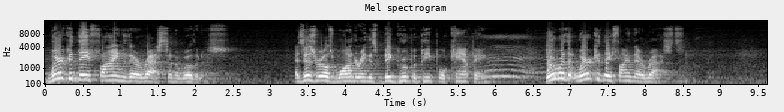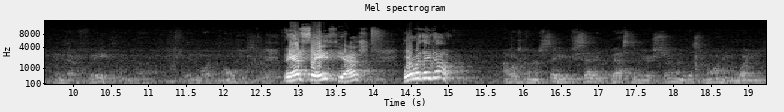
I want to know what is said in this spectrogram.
Where could they find their rest in the wilderness? As Israel's wandering, this big group of people camping, where, were the, where could they find their rest? In their faith, in, uh, in what Moses did. They had faith, yes. Where would they go? I was gonna say, you said it best in your sermon this morning when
